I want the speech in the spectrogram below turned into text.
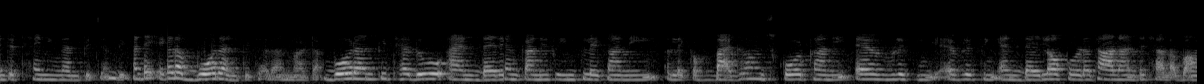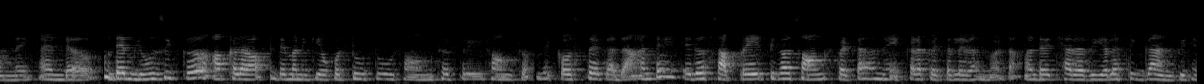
ఎంటర్టైనింగ్ అనిపించింది. అంటే ఎక్కడ బోర్ అనిపించదు అనమాట బోర్ అనిపించదు అండ్ డైరెక్షన్ కానీ స్క్రీన్ ప్లే కానీ లైక్ బ్యాక్గ్రౌండ్ స్కోర్ కానీ ఎవ్రీథింగ్ ఎవ్రీథింగ్ అండ్ డైలాగ్ కూడా చాలా అంటే చాలా బాగున్నాయి. అండ్ uh, అంటే మ్యూజిక్ అక్కడ అంటే మనకి ఒక two two songs three songs like వస్తాయి కదా. అంటే ఏదో సపరేట్గా సాంగ్స్ పెట్టాలని ఎక్కడ పెట్టలేదు అనమాట అంటే చాలా రియలిస్టిక్గా అనిపించింది.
